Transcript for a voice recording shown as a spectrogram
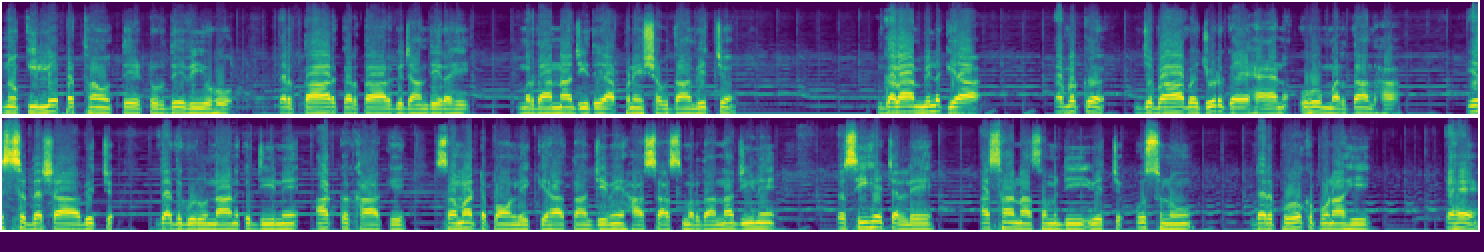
ਨੋਕੀਲੇ ਪੱਥਰਾਂ ਉੱਤੇ ਟੁਰਦੇ ਵੀ ਉਹ ਕਰਤਾਰ ਕਰਤਾਰ ਗਜਾਉਂਦੇ ਰਹੇ। ਮਰਦਾਨਾ ਜੀ ਦੇ ਆਪਣੇ ਸ਼ਬਦਾਂ ਵਿੱਚ ਗਲਾ ਮਿਲ ਗਿਆ। ਤਬਕ ਜਵਾਬ ਜੁੜ ਗਏ ਹਨ ਉਹ ਮਰਦਾਂ ਦਾ। ਇਸ ਦਸ਼ਾ ਵਿੱਚ ਜਦ ਗੁਰੂ ਨਾਨਕ ਜੀ ਨੇ ਅੱਕ ਖਾ ਕੇ ਸਮਾਂ ਟਪਾਉਣ ਲਈ ਕਿਹਾ ਤਾਂ ਜਿਵੇਂ ਹਾਸਾ ਮਰਦਾਨਾ ਜੀ ਨੇ ਤਸੀਹੇ ਚੱਲੇ ਅਸਾਂ ਨਾ ਸਮਝੀ ਵਿੱਚ ਉਸ ਨੂੰ ਡਰਪੋਕਪੁਣਾ ਹੀ ਕਹਿ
